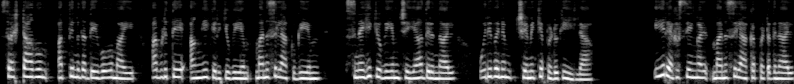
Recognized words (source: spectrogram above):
സ്രഷ്ടാവും അത്യുന്നത ദൈവവുമായി അവിടുത്തെ അംഗീകരിക്കുകയും മനസ്സിലാക്കുകയും സ്നേഹിക്കുകയും ചെയ്യാതിരുന്നാൽ ഒരുവനും ക്ഷമിക്കപ്പെടുകയില്ല. ഈ രഹസ്യങ്ങൾ മനസ്സിലാക്കപ്പെട്ടതിനാൽ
